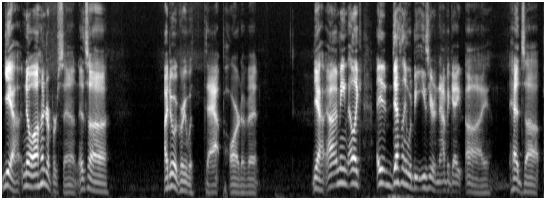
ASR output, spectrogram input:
yeah, no, hundred percent. It's a. I do agree with that part of it. Yeah, I mean, like it definitely would be easier to navigate uh, heads up,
